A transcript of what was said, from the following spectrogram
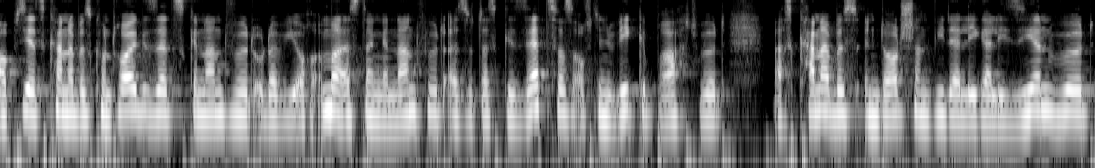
ob es jetzt Cannabis-Kontrollgesetz genannt wird oder wie auch immer es dann genannt wird, also das Gesetz, was auf den Weg gebracht wird, was Cannabis in Deutschland wieder legalisieren wird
